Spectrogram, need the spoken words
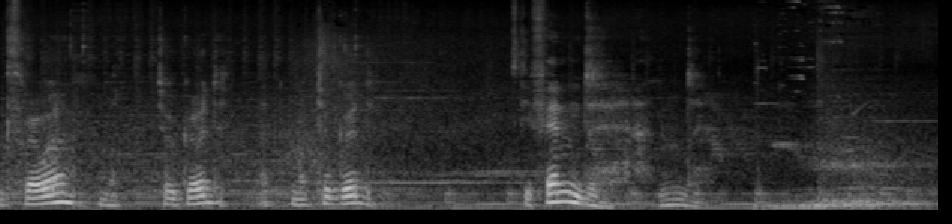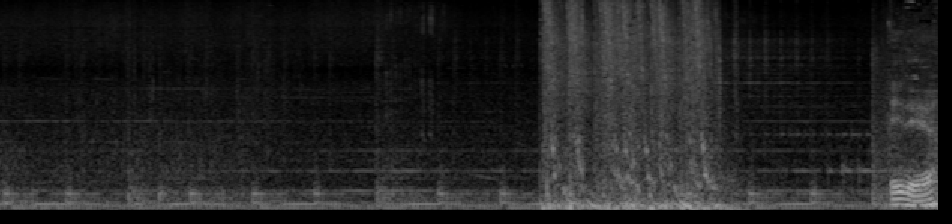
Thrower, not too good, not too good. Let's defend and Hey there.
